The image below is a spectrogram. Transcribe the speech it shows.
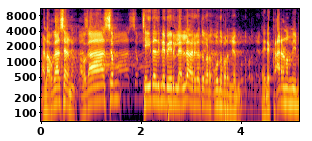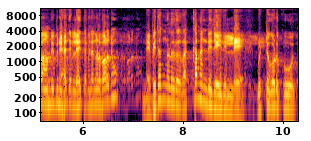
അയാൾ അവകാശമാണ്. അവകാശം ചെയ്തതിന്റെ പേരിൽ പേരിലല്ല നരകത്ത് കിടക്കുമെന്ന് പറഞ്ഞത്. അതിന്റെ കാരണം ഇമാം ബിബിൻ ഹജർ നിങ്ങൾ പറഞ്ഞു നബിതങ്ങൾ ഒരു റെക്കമെൻഡ് ചെയ്തില്ലേ? വിട്ടുകൊടുക്കൂ.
